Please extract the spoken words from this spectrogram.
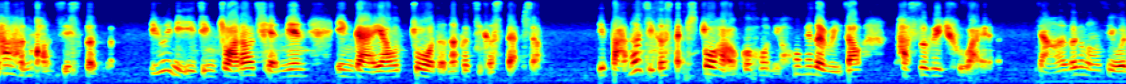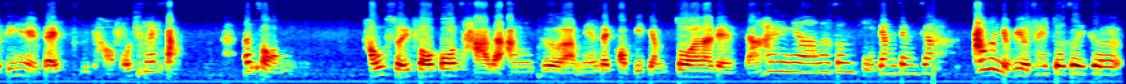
它很 consistent 的，因为你已经抓到前面应该要做的那个几个 steps 啊，你把那几个 steps 做好过后，你后面的 result 它是会出来的。讲了这个东西，我今天也在思考，我就在想，那种好水多过茶的安哥啊，每天在 coffee 店坐在那边讲，哎呀，那政府这样这样这样，他们有没有在做这个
